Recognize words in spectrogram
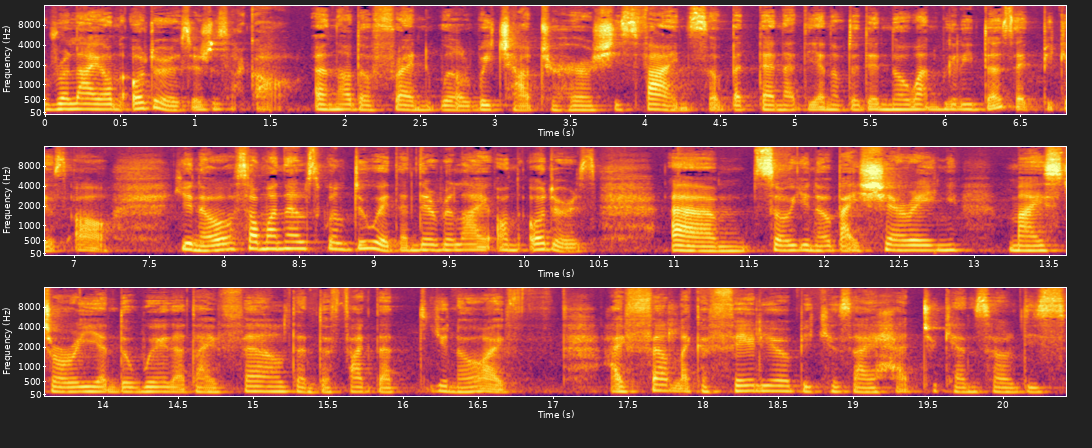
rely on others. They're just like, oh, another friend will reach out to her. She's fine. So, but then at the end of the day, no one really does it because, oh, you know, someone else will do it and they rely on others. Um, so, you know, by sharing my story and the way that I felt and the fact that, you know, I've I felt like a failure because I had to cancel this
